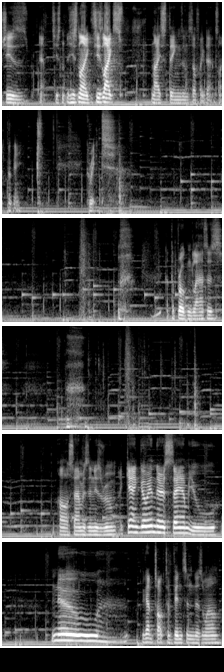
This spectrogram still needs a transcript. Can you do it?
She's yeah, she's she's like she likes nice things and stuff like that. It's like okay, great. Got the broken glasses. oh, Sam is in his room. I can't go in there, Sam. You. No. We gotta talk to Vincent as well.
